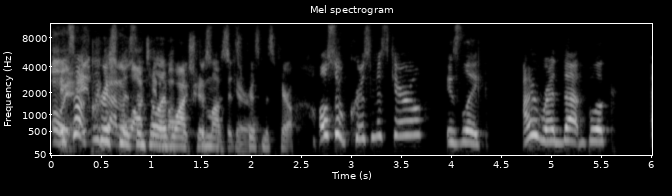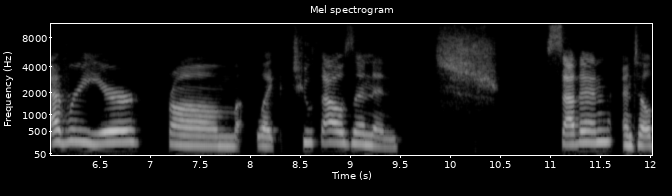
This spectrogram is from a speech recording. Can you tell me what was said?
Oh, it's yeah, not Christmas until I've watched the Christmas Muppets Carol. Christmas Carol. Also, Christmas Carol is like I read that book every year from like 2007 until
